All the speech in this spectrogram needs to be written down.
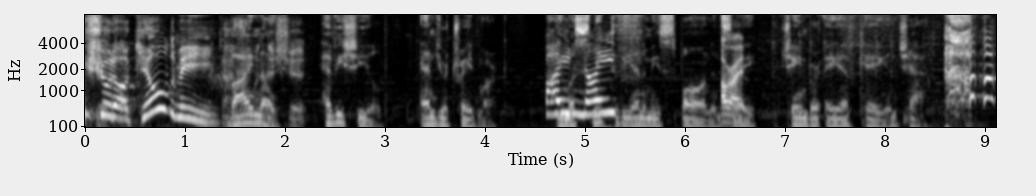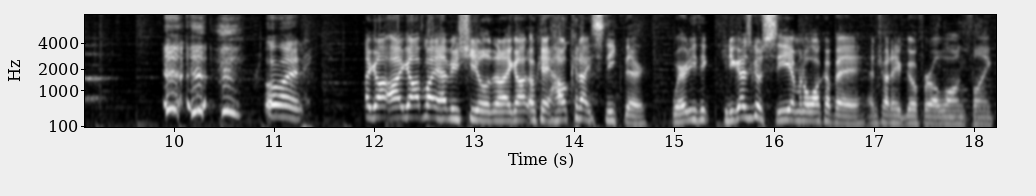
He should have killed me. Buy knife, heavy shield, and your trademark. Buy you must sneak to the enemy's spawn and All say right. chamber AFK in chat. All right. I got I got my heavy shield and I got okay, how can I sneak there? Where do you think can you guys go see? I'm gonna walk up A and try to go for a long flank.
